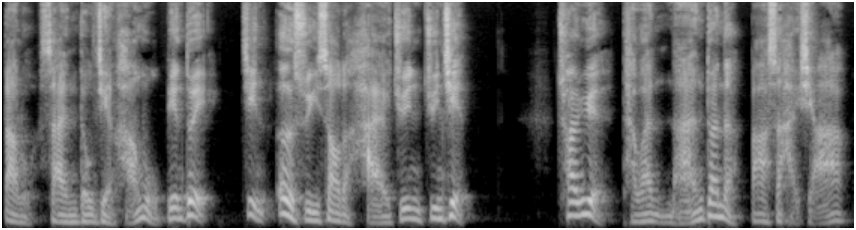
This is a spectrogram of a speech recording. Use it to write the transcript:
大陆山东舰航母编队近二十余艘的海军军舰，穿越台湾南端的巴士海峡，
